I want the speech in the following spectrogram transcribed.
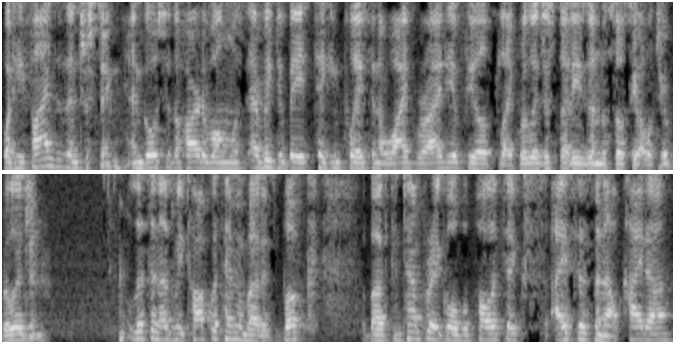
What he finds is interesting and goes to the heart of almost every debate taking place in a wide variety of fields like religious studies and the sociology of religion. Listen as we talk with him about his book, about contemporary global politics, ISIS and Al Qaeda,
